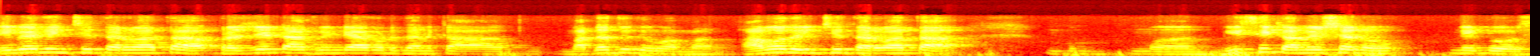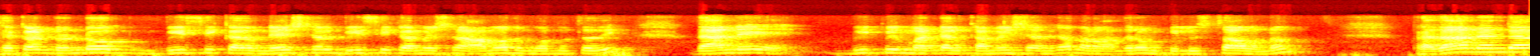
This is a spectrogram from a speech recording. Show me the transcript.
నివేదించిన తర్వాత ప్రెసిడెంట్ ఆఫ్ ఇండియా కూడా దానికి మద్దతు ఆమోదించిన తర్వాత బీసీ కమిషన్ నీకు సెకండ్ రెండో బీసీ నేషనల్ బీసీ కమిషన్ ఆమోదం పొందుతుంది. దాన్నే బీపీ మండల్ కమిషన్గా మనం అందరం పిలుస్తూ ఉన్నాం. ప్రధానంగా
